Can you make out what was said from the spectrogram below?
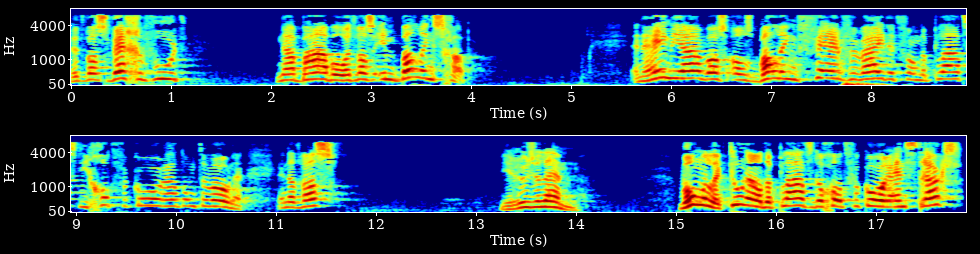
Het was weggevoerd naar Babel, het was in ballingschap. En Nehemia was als balling ver verwijderd van de plaats die God verkoren had om te wonen. En dat was Jeruzalem. Wonderlijk, toen al de plaats door God verkoren en straks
